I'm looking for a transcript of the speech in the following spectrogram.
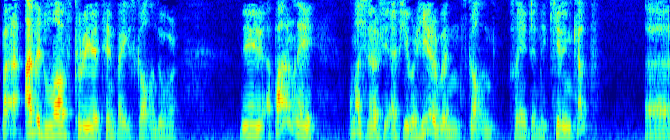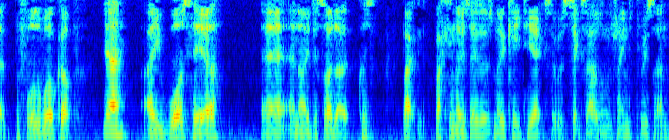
But I, I would love Korea to invite Scotland over. They apparently, I'm not sure if you, if you were here when Scotland played in the Kirin Cup. Uh, before the World Cup. Yeah, I was here, uh, and I decided because back back in those days there was no KTX, so it was six hours on the train to Busan,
